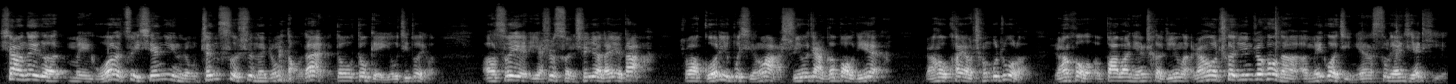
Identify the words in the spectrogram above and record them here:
像那个美国的最先进的那种针刺式那种导弹，都都给游击队了，啊，所以也是损失越来越大，是吧？国力不行了，石油价格暴跌。然后快要撑不住了，然后八八年撤军了，然后撤军之后呢，呃，没过几年苏联解体，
